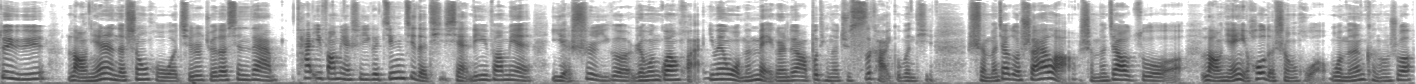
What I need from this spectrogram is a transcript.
对于老年人的生活，我其实觉得现在它一方面是一个经济的体现，另一方面也是一个人文关怀，因为我们每个人都要不停的去思考一个问题：什么叫做衰老？什么叫做老年以后的生活？我们可能说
